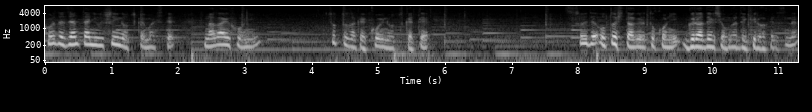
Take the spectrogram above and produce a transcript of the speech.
これで全体に薄いのをつけまして長い方にちょっとだけ濃いのをつけてそれで落としてあげるとここにグラデーションができるわけですね。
